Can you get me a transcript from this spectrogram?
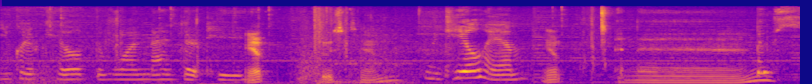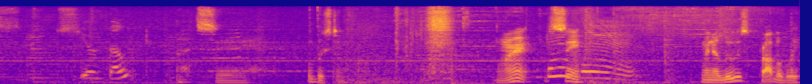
You could have killed the one that has 13. Yep. Boost him. You kill him. Yep. And then Boost your boat. let's see. We'll boost him. Alright, let's see. Win. I'm gonna lose? Probably.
